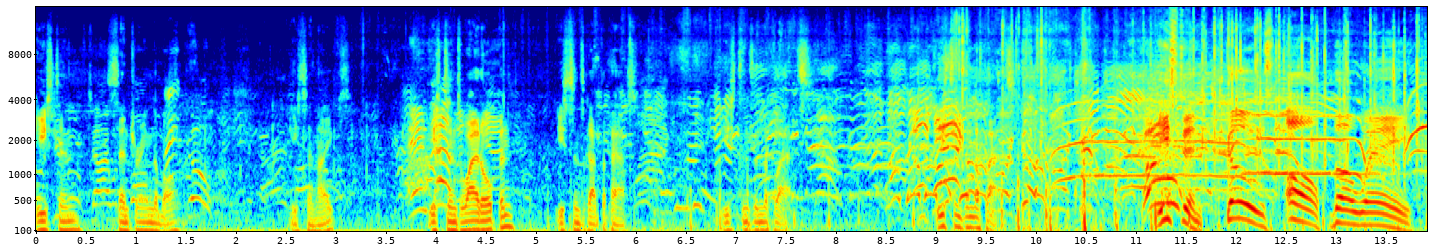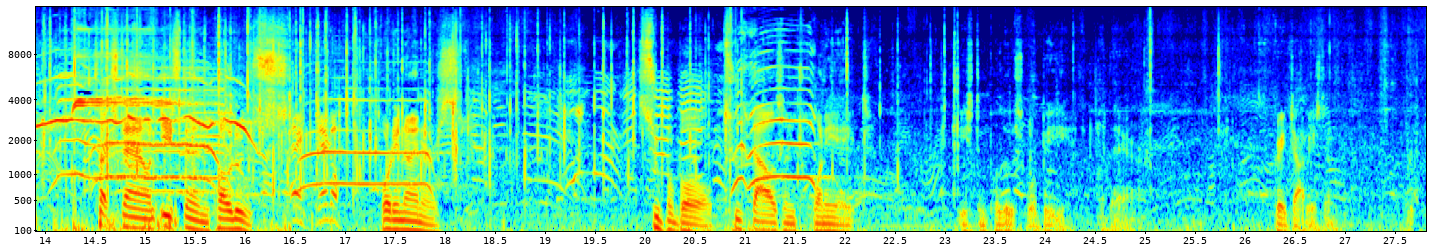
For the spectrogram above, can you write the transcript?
Easton centering the ball. Easton hikes. Easton's wide open. Easton's got the pass. Easton's in the flats. Easton's in the flats. Easton goes all the way. Touchdown, Easton Paulus. 49ers. Super Bowl 2028. Easton Palouse will be there. Great job, Easton.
